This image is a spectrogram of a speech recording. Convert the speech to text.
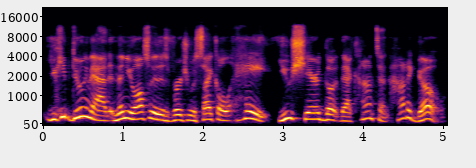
You keep doing that, and then you also get this virtuous cycle. Hey, you shared the, that content. How'd it go?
